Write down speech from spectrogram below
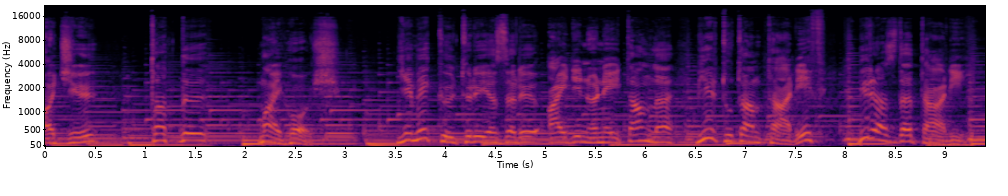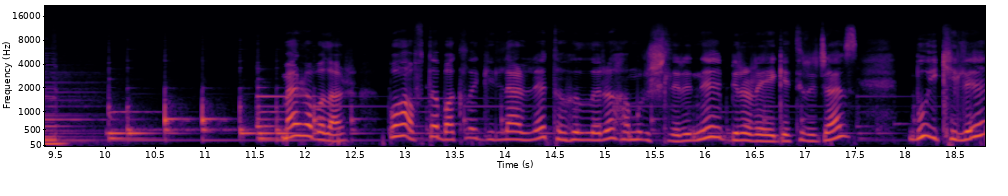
acı, tatlı, mayhoş. Yemek kültürü yazarı Aydın Öneytan'la bir tutam tarif, biraz da tarih. Merhabalar. Bu hafta baklagillerle tahılları hamur işlerini bir araya getireceğiz. Bu ikili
